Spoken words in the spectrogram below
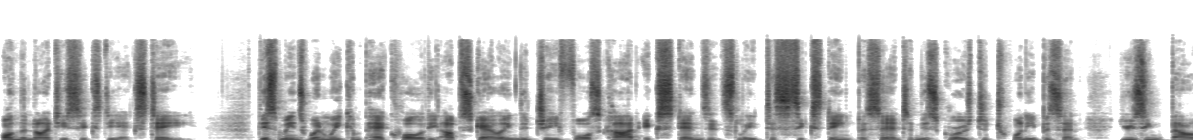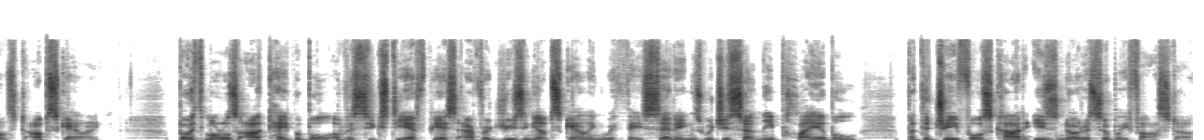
on the 9060 XT. This means when we compare quality upscaling, the GeForce card extends its lead to 16%, and this grows to 20% using balanced upscaling. Both models are capable of a 60 FPS average using upscaling with these settings, which is certainly playable, but the GeForce card is noticeably faster.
